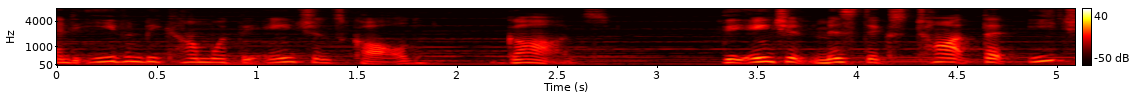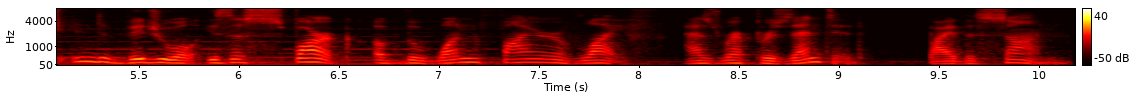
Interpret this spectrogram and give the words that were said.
and even become what the ancients called gods. The ancient mystics taught that each individual is a spark of the one fire of life as represented by the sun.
